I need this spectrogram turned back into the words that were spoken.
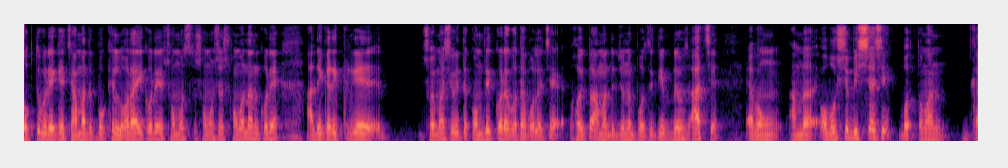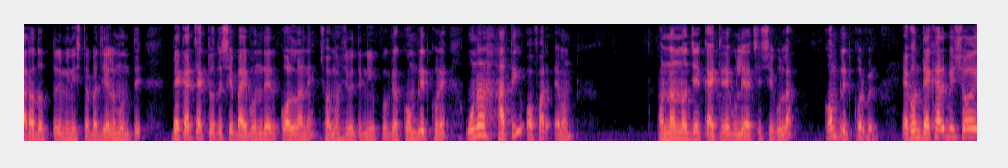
বক্তব্য রেখেছে, আমাদের পক্ষে লড়াই করে, সমস্ত সমস্যার সমাধান করে, আধিকারিককে ছয় মাস ভিতরে কমপ্লিট করার কথা বলেছে, হয়তো আমাদের জন্য পজিটিভ নিউজ আছে এবং আমরা অবশ্যই বিশ্বাসী, বর্তমান কারা দপ্তরের মিনিস্টার বা জেলমন্ত্রী, বেকার চাকরি হতে সেই ভাই বোনদের কল্যাণে ছয় মাস ভিতরে নিয়োগ প্রক্রিয়া কমপ্লিট করে ওনার হাতেই অফার এবং অন্যান্য যে ক্রাইটেরিয়াগুলি আছে সেগুলা কমপ্লিট করবেন। এখন দেখার বিষয়,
